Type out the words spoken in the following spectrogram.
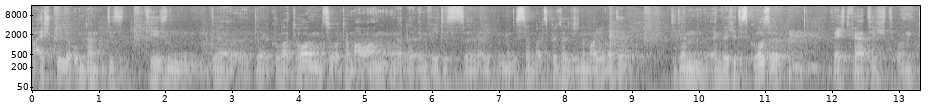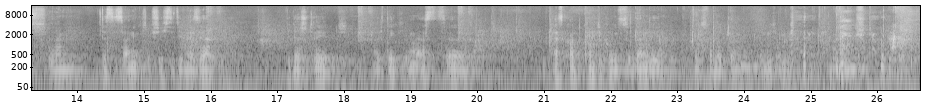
Beispiele, um dann diese Thesen der, der Kuratoren zu untermauern oder irgendwie das, äh, man ist dann als Künstler so eine Marionette, die dann irgendwelche Diskurse rechtfertigt und ähm, das ist eine Geschichte, die mir sehr widerstrebt. Ich denke immer erst, äh, erst kommt, kommt die Kunst und dann die Kunstvermittlung und nicht umgekehrt.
